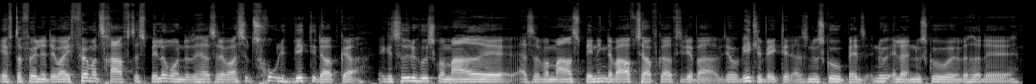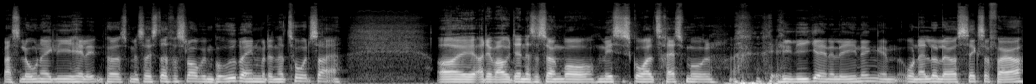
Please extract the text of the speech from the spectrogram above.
efterfølgende, det var i 35. spillerunde det her, så det var også et utroligt vigtigt opgør. Jeg kan tydeligt huske, hvor meget, øh, altså, hvor meget spænding der var op til opgøret, fordi det var, det var virkelig vigtigt. Altså, nu skulle, nu, eller nu skulle øh, hvad hedder det, Barcelona ikke lige hælde ind på os, men så i stedet for slår vi dem på udebane med den her 2-1-sejr. Og, øh, og det var jo den her sæson, hvor Messi scorede 50 mål i ligaen alene. Ikke? Øhm, Ronaldo laver 46.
